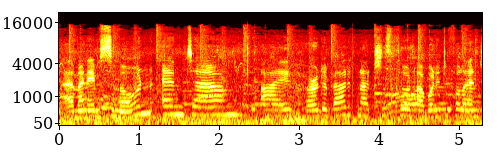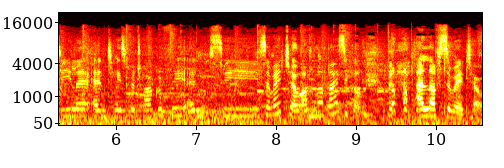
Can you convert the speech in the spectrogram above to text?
Uh, my name is Simone and um, I heard about it and I just thought I wanted to follow Andile and his photography and see Soweto on my bicycle. I love Soweto.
